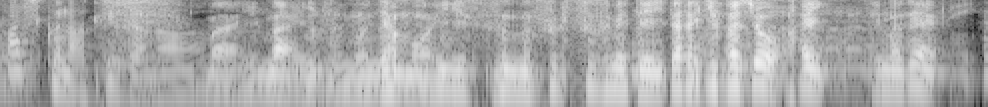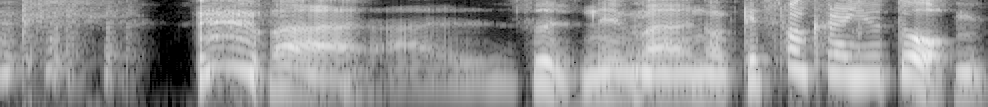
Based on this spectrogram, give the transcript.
おかしくなっていたな。まあ、まあいいです。もう、じゃあもうい進めていただきましょう。はい、すいません。まあ、そうですね。まあ、あの、結論から言うと、うん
